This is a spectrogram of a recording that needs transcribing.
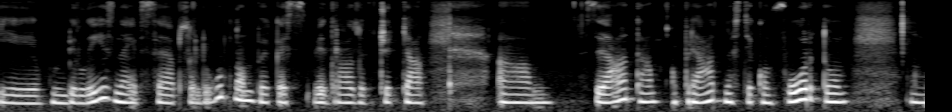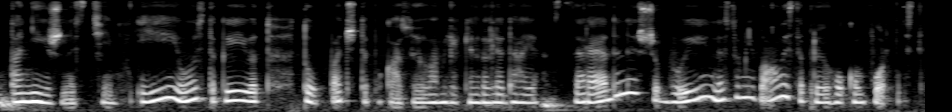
і білизна, і все абсолютно, якесь відразу відчуття свята, опрятності, комфорту та ніжності. І ось такий от топ, бачите, показую вам, як він виглядає зсередини, щоб ви не сумнівалися про його комфортність.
